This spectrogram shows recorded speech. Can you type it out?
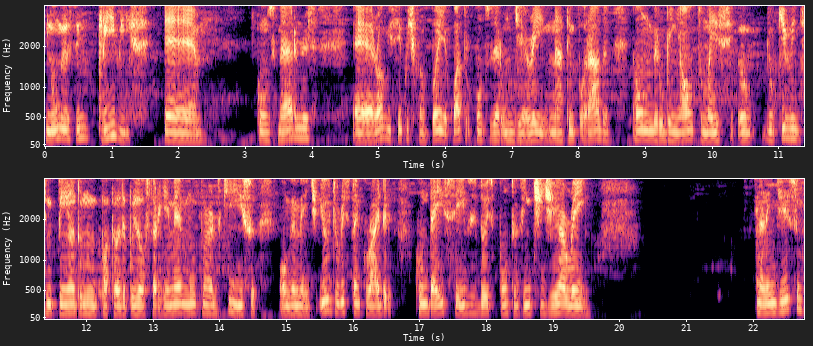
números incríveis é, com os Mariners, é, 9.5 de campanha, 4.01 de array na temporada, é um número bem alto, mas o, o que vem desempenhando no papel depois do All-Star Game é muito maior do que isso, obviamente. E o Jury Rider com 10 saves, 2.20 de array. Além disso,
